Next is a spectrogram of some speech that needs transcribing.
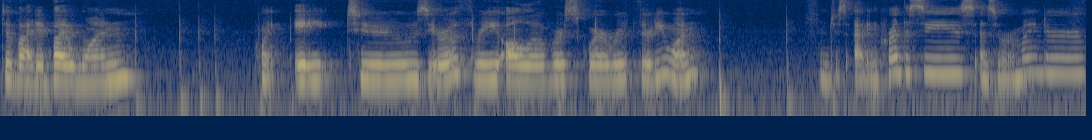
divided by 1.8203 all over square root 31. I'm just adding parentheses as a reminder.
